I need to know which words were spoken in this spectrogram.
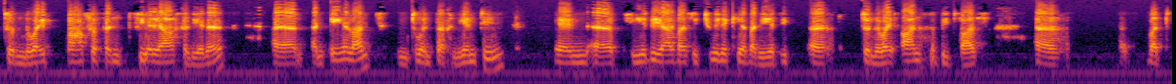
toernooi plaasgevind 4 jaar gelede uh in Engeland in 2019 en uh hierdie jaar was die tweede keer wat hierdie uh toernooi aangebied was uh wat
